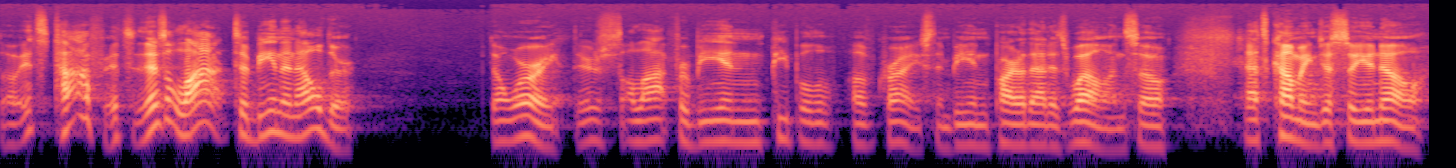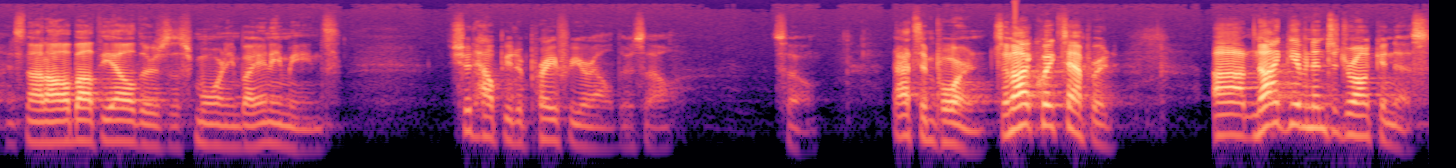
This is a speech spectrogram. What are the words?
So it's tough. It's, there's a lot to being an elder. Don't worry, there's a lot for being people of Christ and being part of that as well. And so that's coming, just so you know. It's not all about the elders this morning by any means. Should help you to pray for your elders, though. So that's important. So, not quick tempered, um, not given into drunkenness.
